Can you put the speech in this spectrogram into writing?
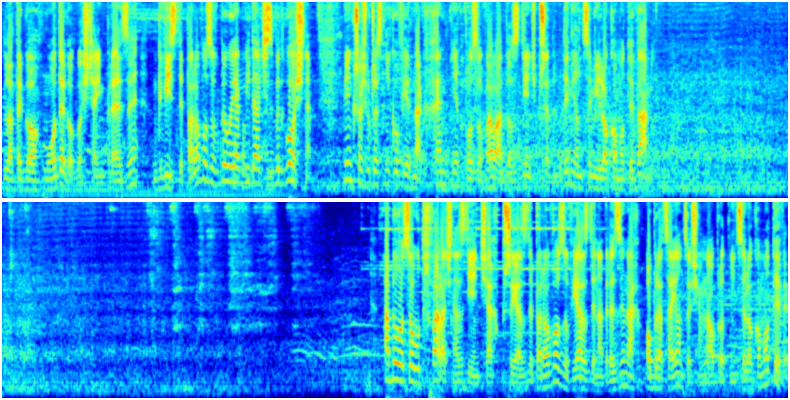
Dla tego młodego gościa imprezy gwizdy parowozów były jak widać zbyt głośne. Większość uczestników jednak chętnie pozowała do zdjęć przed dymiącymi lokomotywami. A było co utrwalać na zdjęciach, przyjazdy parowozów, jazdy na drezynach, obracające się na obrotnicy lokomotywy.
